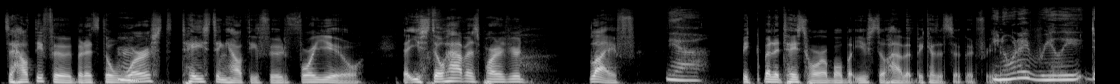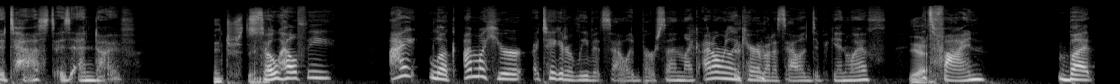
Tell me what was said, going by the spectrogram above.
It's a healthy food, but it's the Hmm. worst tasting healthy food for you that you still have as part of your life, Yeah. be- but it tastes horrible, but you still have it because it's so good for you. You know what I really detest is endive. Interesting. So healthy. I look, I'm a here, I take it or leave it salad person. Like I don't really care about a salad to begin with. yeah. It's fine. But,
